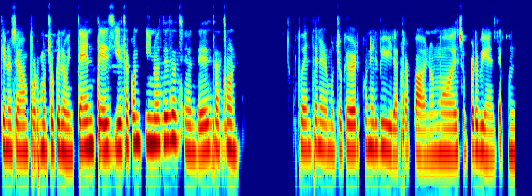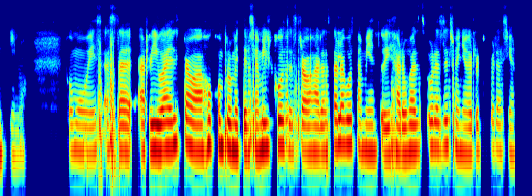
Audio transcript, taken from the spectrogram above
que no se van por mucho que lo intentes y esa continua sensación de desazón pueden tener mucho que ver con el vivir atrapado en un modo de supervivencia continuo. Como ves, hasta arriba del trabajo, comprometerse a mil cosas, trabajar hasta el agotamiento, dejar horas, horas de sueño de recuperación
